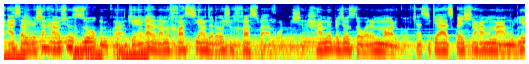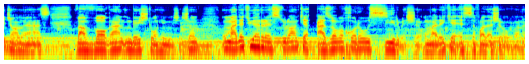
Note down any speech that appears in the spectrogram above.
عصبی بشن همشون ذوق می‌کنن که اینقدر آدم خاصی هم داره باشون خاص برخورد میشه. همه به جز دوباره مارگو کسی که از قشر همون معمولی جامعه هست و واقعا این بهش توهین میشه. چون اومده توی رستوران که غذا بخوره و سیر بشه اومده که استفادهشو بکنه.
